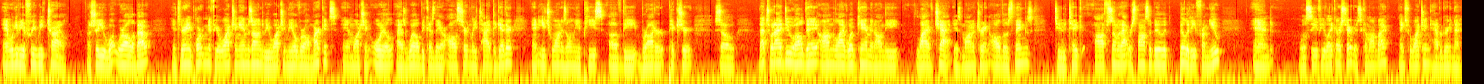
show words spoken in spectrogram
and we'll give you a free week trial. I'll show you what we're all about it's very important if you're watching Amazon to be watching the overall markets and watching oil as well because they are all certainly tied together and each one is only a piece of the broader picture. So that's what I do all day on the live webcam and on the live chat is monitoring all those things to take off some of that responsibility from you and we'll see if you like our service. Come on by. Thanks for watching. Have a great night.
